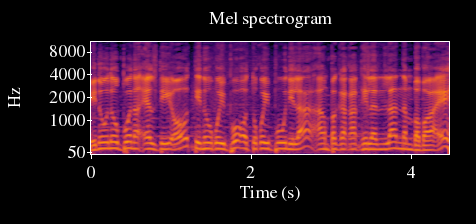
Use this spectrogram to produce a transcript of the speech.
pinuno po ng LTO, tinukoy po o tukoy po nila ang pagkakakilanlan ng babae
